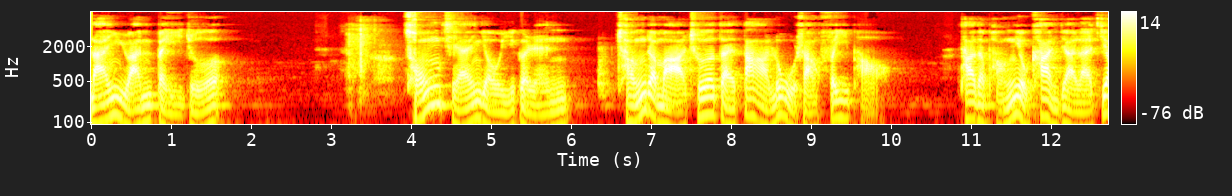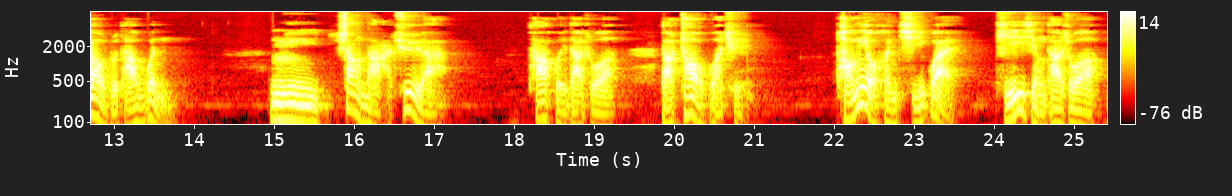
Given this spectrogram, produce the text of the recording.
南辕北辙。从前有一个人乘着马车在大路上飞跑，他的朋友看见了，叫住他问：“你上哪去啊？”他回答说：“到赵国去。”朋友很奇怪，提醒他说：“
